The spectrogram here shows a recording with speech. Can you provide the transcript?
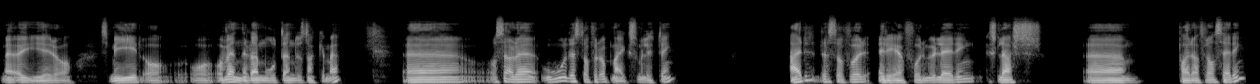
Med øyer og smil, og, og, og vender deg mot den du snakker med. Eh, og så er det O, det står for oppmerksom lytting. R, det står for reformulering slash eh, parafrasering.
